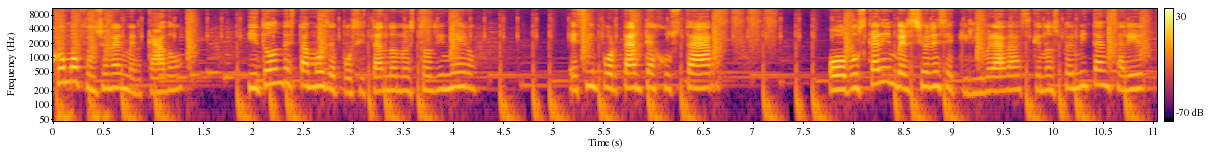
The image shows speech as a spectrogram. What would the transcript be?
cómo funciona el mercado y dónde estamos depositando nuestro dinero. Es importante ajustar o buscar inversiones equilibradas que nos permitan salir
